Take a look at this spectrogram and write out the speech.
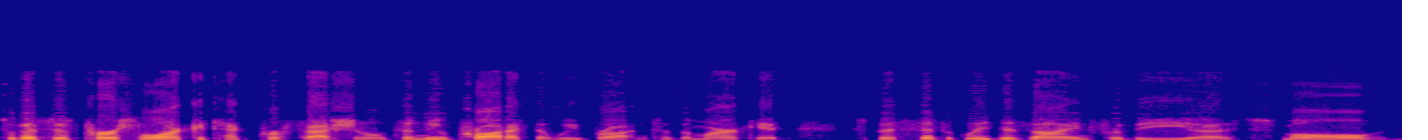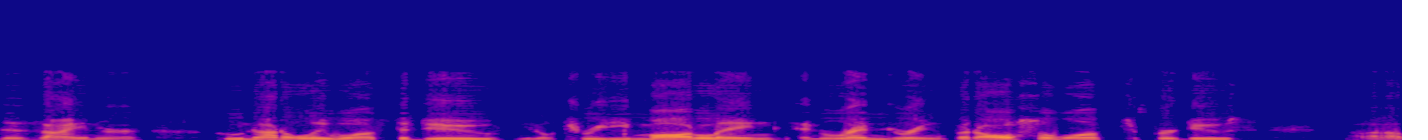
So this is Personal Architect Professional. It's a new product that we brought into the market specifically designed for the uh, small designer who not only wants to do you know 3D modeling and rendering, but also wants to produce uh,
